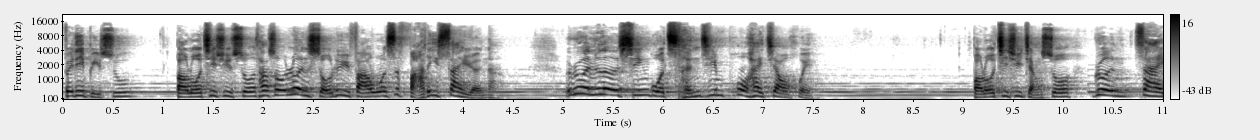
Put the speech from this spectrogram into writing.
菲利比书，保罗继续说：“他说论守律法，我是法利赛人呐。”论热心，我曾经迫害教会。保罗继续讲说：论在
